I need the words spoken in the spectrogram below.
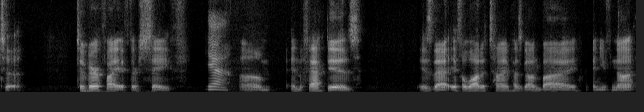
to to verify if they're safe. Yeah. Um, and the fact is, is that if a lot of time has gone by and you've not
